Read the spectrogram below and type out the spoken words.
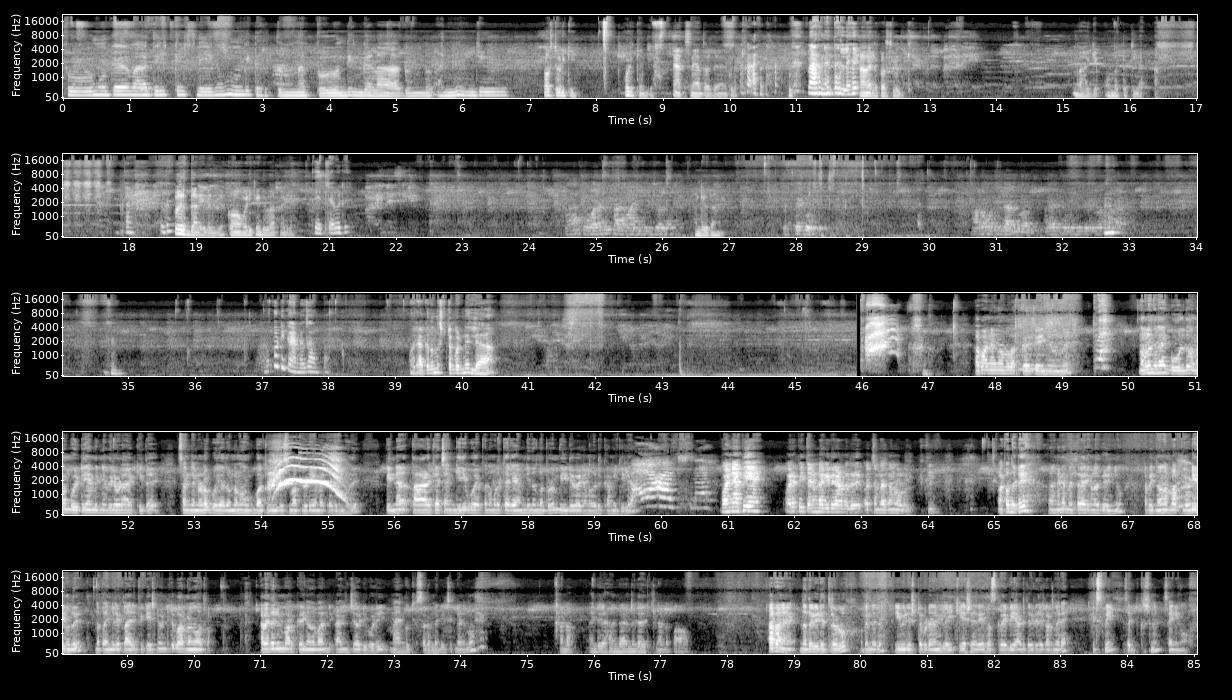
പൂമുഖവാതിൽക്കൽ സ്നേഹം വിടർത്തുന്ന പൂന്തിങ്കളാകുന്നു അഞ്ചു കുറച്ച് കുടിക്കേ. കുടിക്കാൻ ഞാൻ സ്നേഹത്തോടെ കുടിക്കും. പറഞ്ഞിട്ടല്ലേ ആണല്ലേ കുറച്ച് കുടിക്കും. ഭാഗ്യം ഒന്നിട്ടില്ല വെറുതെ അറിയില്ല കോമഡിക്ക് വേണ്ടി പറഞ്ഞല്ലേ? എന്റെ ഇതാണ് ഒരാൾക്കതൊന്നും ഇഷ്ടപ്പെടുന്നില്ല. അപ്പോൾ അങ്ങനെ നമ്മൾ വർക്ക് കഴിഞ്ഞു വന്ന്. നമ്മൾ ഇന്നലെ ഗോൾഡ് വാങ്ങാൻ പോയിട്ട് ഞാൻ പിന്നെ ഇവരോട് ആക്കിയിട്ട് സഞ്ജനോടെ പോയി. അതുകൊണ്ടാണ് നമുക്ക് ബാക്കി വീഡിയോസും അപ്ലോഡ് ചെയ്യാൻ പറ്റാതിരുന്നത്. പിന്നെ താഴേക്ക് ആ ചങ്കിരി പോയപ്പോൾ നമ്മൾ തിരയാൻ വേണ്ടി നിന്നപ്പോഴും വീഡിയോ കാര്യങ്ങളും എടുക്കാൻ പറ്റിയില്ല. പൊന്നാപ്പിയെ ഒരു പിത്തൻ ഉണ്ടാക്കിയിട്ട് കിടന്നിട്ട് ഒച്ച ഉണ്ടാക്കാന്നുള്ളൂ അപ്പോൾ എന്നിട്ട് അങ്ങനെ ഇന്നത്തെ കാര്യങ്ങളൊക്കെ കഴിഞ്ഞു. അപ്പോൾ ഇന്നാണ് നമ്മൾ അപ്ലോഡ് ചെയ്യുന്നത്. അപ്പോൾ അതിന്റെ ഒരു ക്ലാരിഫിക്കേഷന് വേണ്ടിയിട്ട് പറഞ്ഞത് മാത്രം. അപ്പോൾ എന്തായാലും വർക്ക് കഴിഞ്ഞാൽ അഞ്ച് അടിപൊളി മാംഗോ ജ്യൂസ് ഒക്കെ ഉണ്ടാക്കി വെച്ചിട്ടുണ്ടായിരുന്നു. കണ്ടോ? അതിന്റെ അഹങ്കാരം ഇല്ലാതിരിക്കുന്നുണ്ട് പാവം. അപ്പോൾ അങ്ങനെ ഇന്നത്തെ വീഡിയോ ഇത്രേ ഉള്ളൂ. അപ്പോൾ എന്തായാലും ഈ വീഡിയോ ഇഷ്ടപ്പെടുകയാണെങ്കിൽ ലൈക്ക് ചെയ്യുക ഷെയർ ചെയ്യുക സബ്സ്ക്രൈബ് ചെയ്യുക. അടുത്ത വീഡിയോയിൽ കാണുന്നവരെ it's me Sajith Krishnan signing off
